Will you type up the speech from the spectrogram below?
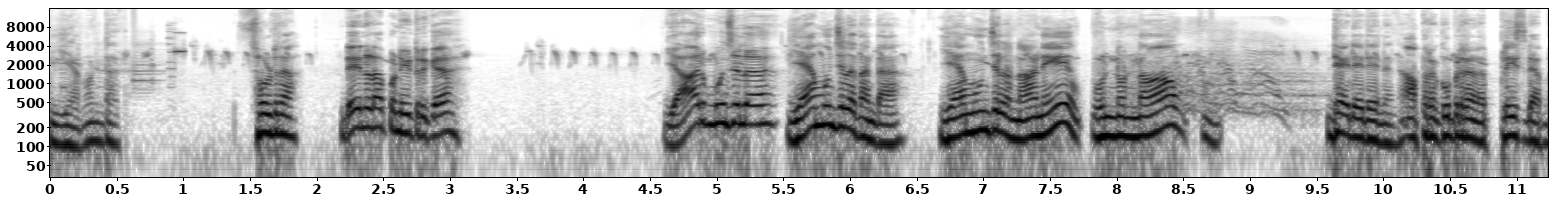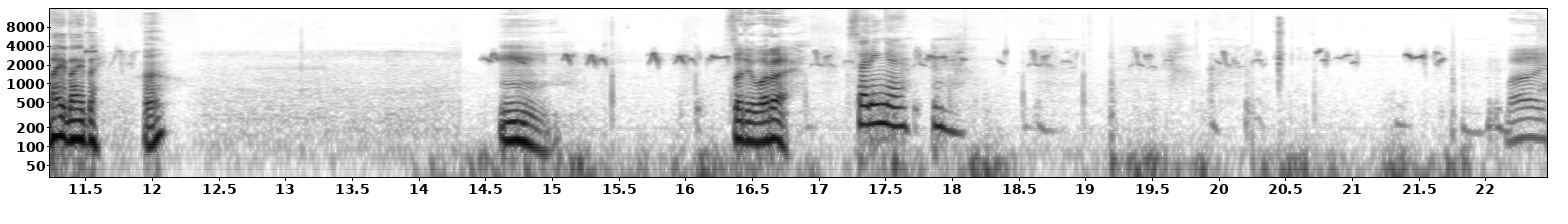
எவன்டா? சொல்றா. டேய் என்னடா பண்ணிட்டு இருக்க யார் மூஞ்சல? என் மூஞ்சில தான்டா. என் மூஞ்சில நானே ஒன்னொன்னா டே டே டே நான் அப்புறம் கூப்பிடுறேன். ப்ளீஸ் டா பை பை பை ஆ? ம். சரி வரேன். சரிங்க. ம். பாய்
